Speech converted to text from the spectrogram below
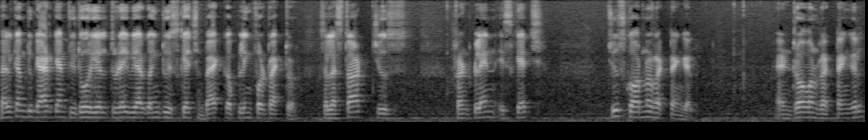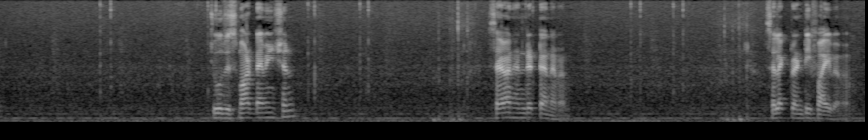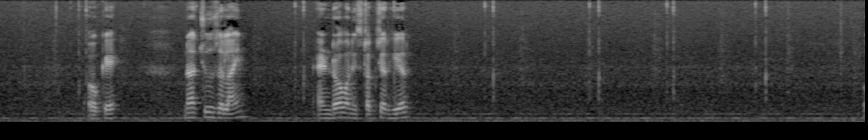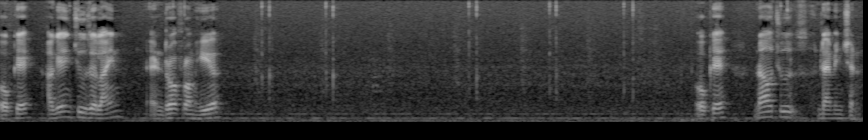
Welcome to CAD CAM tutorial. Today we are going to sketch back coupling for tractor. So let's start. Choose front plane, sketch. Choose corner rectangle and draw one rectangle. Choose smart dimension 710 mm. Select 25 mm. Okay. Now choose a line and draw one structure here. Okay again choose a line and draw from here. Okay now choose dimension.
